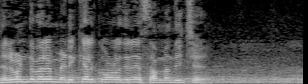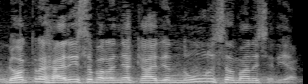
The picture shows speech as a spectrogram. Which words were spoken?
തിരുവനന്തപുരം മെഡിക്കൽ കോളേജിനെ സംബന്ധിച്ച് ഡോക്ടർ ഹാരിസ് പറഞ്ഞ കാര്യം നൂറ് ശതമാനം ശരിയാണ്.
